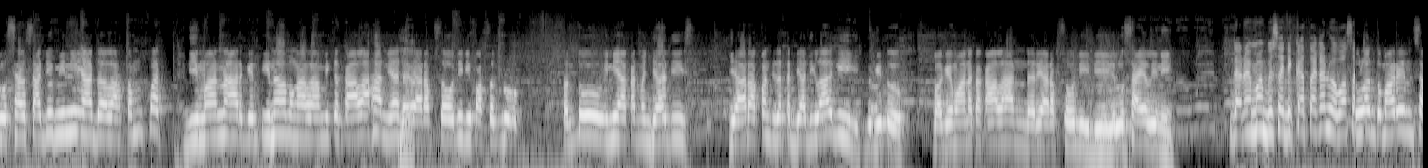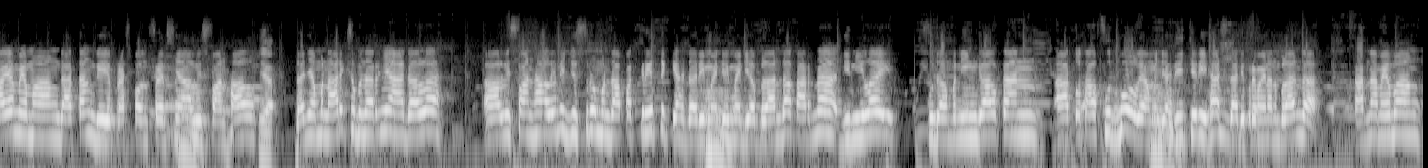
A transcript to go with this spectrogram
Lusail Stadium ini adalah tempat di mana Argentina mengalami kekalahan ya, dari Ya. Arab Saudi di fase grup. Tentu ini akan menjadi diharapkan tidak terjadi lagi begitu. Bagaimana kekalahan dari Arab Saudi di Lusail ini. Dan memang bisa dikatakan bahwa Kebetulan kemarin saya memang datang di press conference-nya Luis van Gaal. Ya. Dan yang menarik sebenarnya adalah uh, Luis van Gaal ini justru mendapat kritik ya dari media-media Belanda karena dinilai sudah meninggalkan uh, total football yang menjadi ciri khas dari permainan Belanda. Karena memang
